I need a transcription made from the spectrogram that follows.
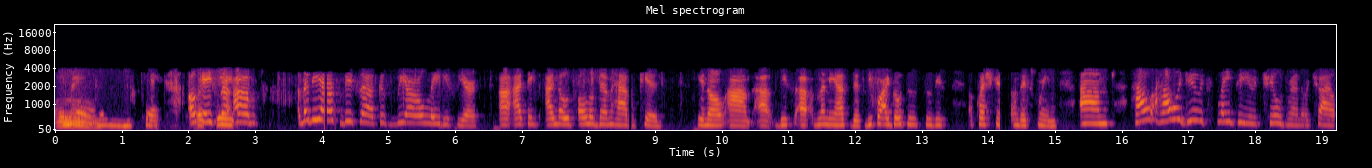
Amen. Amen. Okay. Okay, But so um, let me ask this because we are all ladies here. Uh, I think I know all of them have kids. You know, um, uh, this. Uh, let me ask this before I go to to this uh, question on the screen. Um, how how would you explain to your children or child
